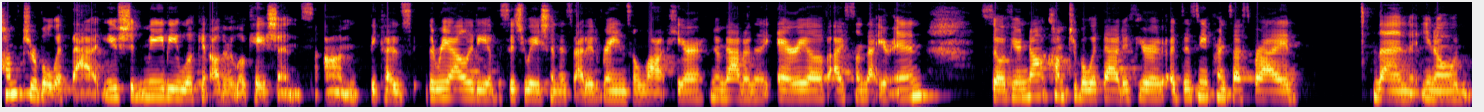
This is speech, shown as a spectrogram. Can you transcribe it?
comfortable with that, you should maybe look at other locations um, because the reality of the situation is that it rains a lot here, no matter the area of Iceland that you're in. So if you're not comfortable with that, if you're a Disney princess bride, then you know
